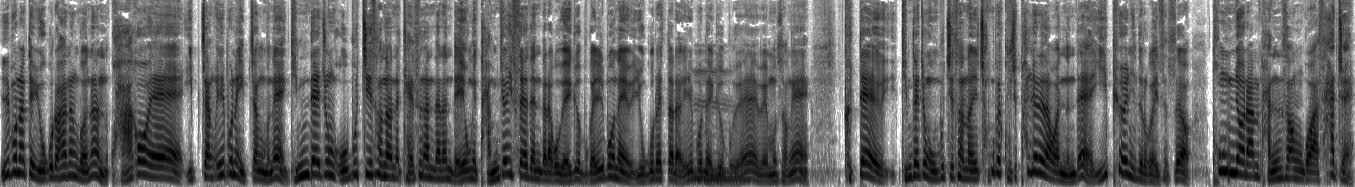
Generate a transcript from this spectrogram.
일본한테 요구를 하는 거는 보면은 과거의 입장 일본의 입장문에 김대중 오부치 선언을 계승한다는 내용이 담겨 있어야 된다라고 외교부가 일본에 요구를 했더라. 일본 음. 외교부의 외무성에 그때 김대중 오부치 선언이 1998년에 나왔는데 이 표현이 들어가 있었어요. 통렬한 반성과 사죄.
